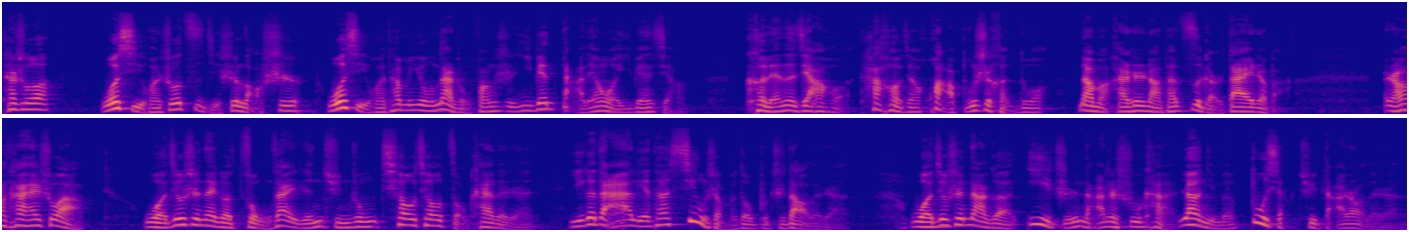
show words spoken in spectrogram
他说：“我喜欢说自己是老师，我喜欢他们用那种方式一边打量我一边想。”可怜的家伙，他好像话不是很多，那么还是让他自个儿待着吧。然后他还说啊，我就是那个总在人群中悄悄走开的人，一个大家连他姓什么都不知道的人。我就是那个一直拿着书看，让你们不想去打扰的人。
